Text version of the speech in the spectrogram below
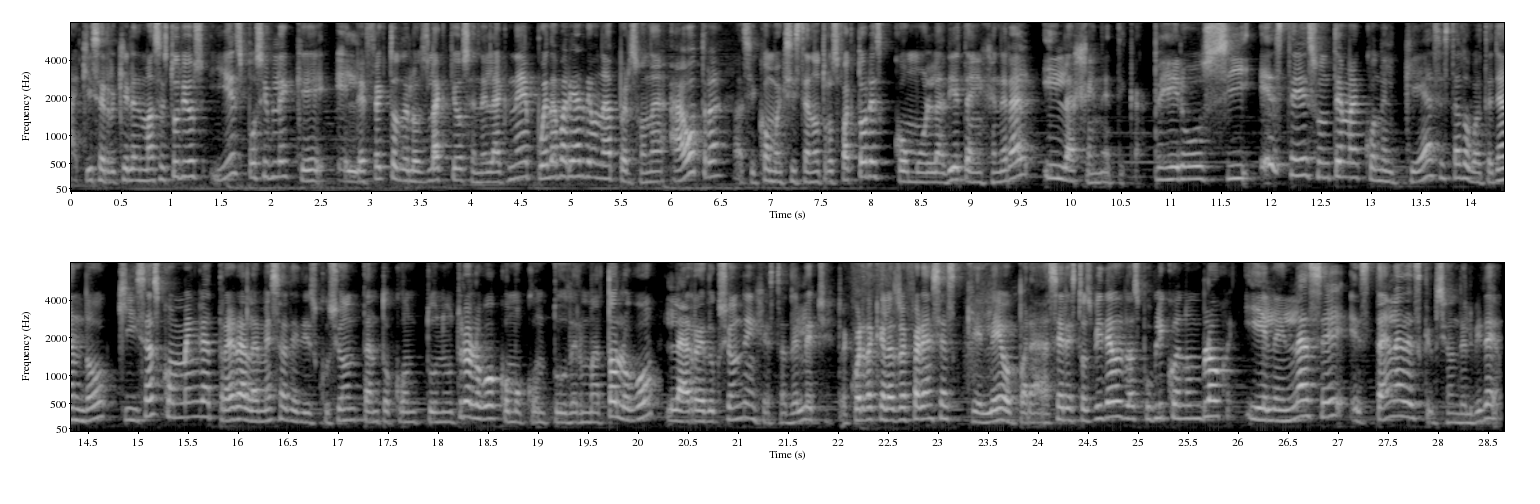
aquí se requieren más estudios y es posible que el efecto de los lácteos en el acné pueda variar de una persona a otra, así como existen otros factores como la dieta en general y la genética. Pero si este es un tema con el que has estado batallando, quizás convenga traer a la mesa de discusión tanto con tu nutriólogo como con tu dermatólogo la reducción de ingesta de leche. Recuerda que las referencias que leo para hacer estos videos las publico en un blog y el enlace está en la descripción del video.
